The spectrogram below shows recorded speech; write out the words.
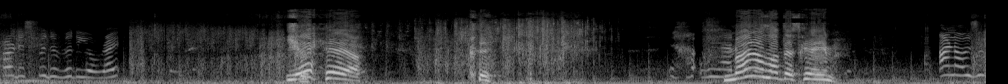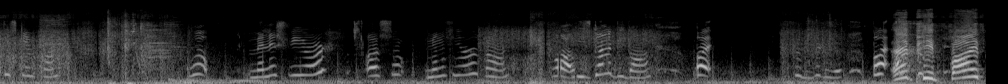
hardest for the video, right? Yeah. We Man, I love this game. I know, isn't this game fun? Well, Minisphere, also, Minisphere is gone. Well, he's gonna be gone, but, for the video, but, MP5,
